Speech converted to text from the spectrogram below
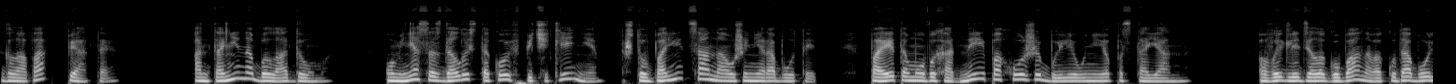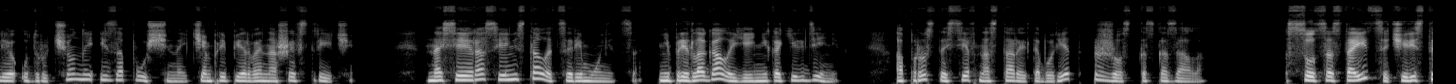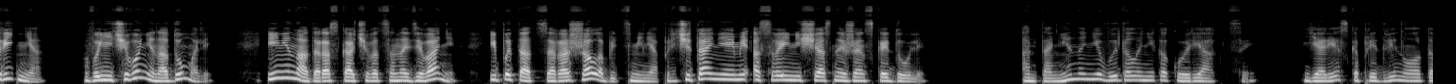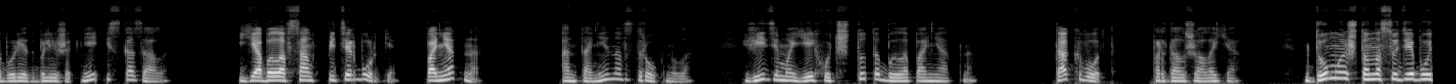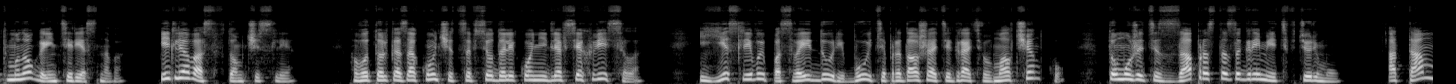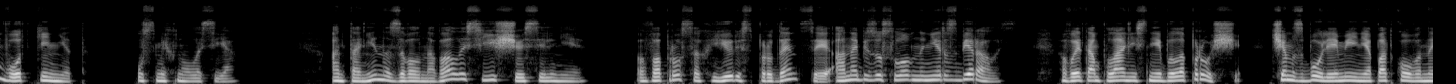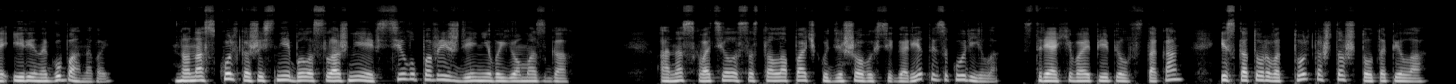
Глава пятая. Антонина была дома. У меня создалось такое впечатление, что в больнице она уже не работает, поэтому выходные, похоже, были у нее постоянно. Выглядела Губанова куда более удрученной и запущенной, чем при первой нашей встрече. На сей раз я не стала церемониться, не предлагала ей никаких денег, а просто, сев на старый табурет, жестко сказала. «Суд состоится через три дня. Вы ничего не надумали? И не надо раскачиваться на диване и пытаться разжалобить меня причитаниями о своей несчастной женской доле. Антонина не выдала никакой реакции. Я резко придвинула табурет ближе к ней и сказала. «Я была в Санкт-Петербурге. Понятно?» Антонина вздрогнула. Видимо, ей хоть что-то было понятно. «Так вот», — продолжала я, — «думаю, что на суде будет много интересного. И для вас в том числе. Вот только закончится все далеко не для всех весело. И если вы по своей дуре будете продолжать играть в молчанку, то можете запросто загреметь в тюрьму. А там водки нет», — усмехнулась я. Антонина заволновалась еще сильнее. В вопросах юриспруденции она, безусловно, не разбиралась. В этом плане с ней было проще, чем с более-менее подкованной Ириной Губановой. Но насколько же с ней было сложнее в силу повреждений в ее мозгах. Она схватила со стола пачку дешевых сигарет и закурила, стряхивая пепел в стакан, из которого только что что-то пила.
